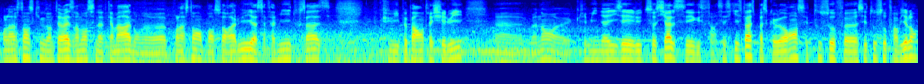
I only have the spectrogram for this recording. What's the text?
Pour l'instant, ce qui nous intéresse vraiment, c'est notre camarade. Euh, pour l'instant, on pense à lui, à sa famille, tout ça. Puis il ne peut pas rentrer chez lui. Euh, maintenant, euh, criminaliser les luttes sociales, c'est ce qui se passe parce que Laurent, c'est tout tout sauf un violent.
